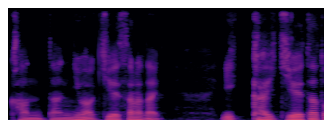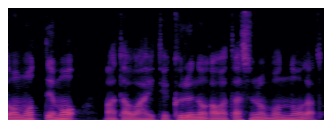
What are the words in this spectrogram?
簡単には消え去らない。一回消えたと思ってもまた湧いてくるのが私の煩悩だと。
